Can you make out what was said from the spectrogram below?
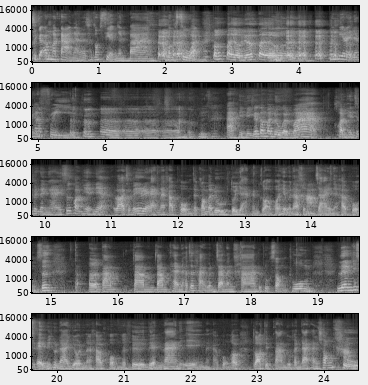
ฉันก็อมตะนะแต่ฉันต้องเสียเงินบ้าง บางส่วน ต้องเติมเดี๋ยวต้องเติเอมอไม่มีอะไรได้มาฟรี เออเออเออเอออะทีนี้ก็ต้องมาดูกันว่าคอนเทนต์จะเป็นยังไง ซึ่งคอนเทนต์เนี่ยเราอาจจะไม่ได้แรงนะครับผม แต่ก็มาดูตัวอย่างกันก่อนเพราะเห็นว่าน่าสนใจนะครับผม ซึ่งเออตามตามตามแพลนเขาจะถ่ายวันจันทร์อังคารทุกๆ 2 ทุ่ม เรื่อง 21 มิถุนายนนะครับผมก็คือเดือนหน้านี้เองนะครับผมก็รอติดตามดูกันได้ทางช่อง True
